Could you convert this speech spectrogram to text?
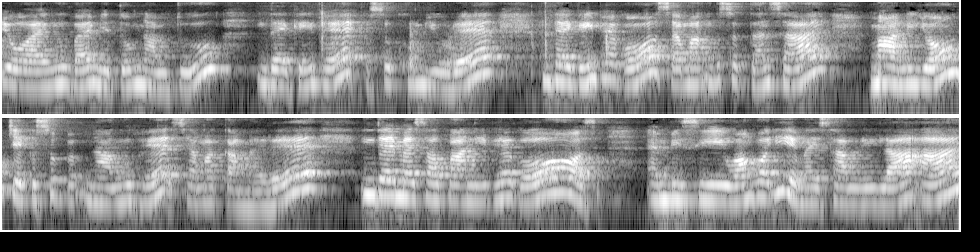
ပြောအိုင်ငုဘိုင်းမြေတုံနာမတူတဲ့ဂိဖဲဆုခုံယူရဲတဲ့ဂိဖဲကောဆာမငုဆုတန်ဆိုင်မာနီယောင်ကျေကဆုနာငုဖဲဆာမကမရဲတဲ့မဲဆောက်ပါနီဖဲကော MBC ဝမ်ကိုဤမိုင်ဆမ်ရီလာအိုင်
